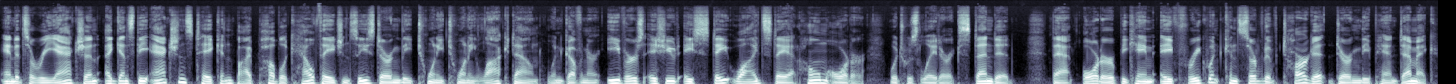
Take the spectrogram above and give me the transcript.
and it's a reaction against the actions taken by public health agencies during the 2020 lockdown when Governor Evers issued a statewide stay at home order, which was later extended. That order became a frequent conservative target during the pandemic.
